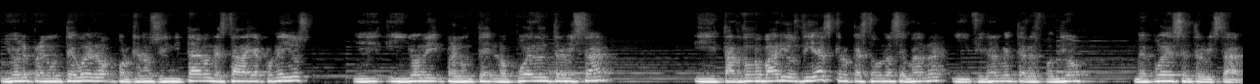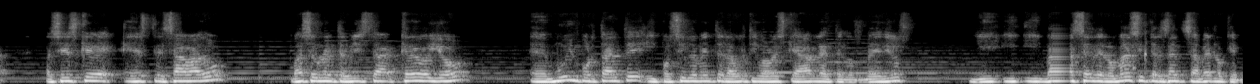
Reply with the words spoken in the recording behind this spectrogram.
Yo le pregunté, bueno, porque nos invitaron a estar allá con ellos, y, y yo pregunté, ¿lo puedo entrevistar? Y tardó varios días, creo que hasta una semana, y finalmente respondió, me puedes entrevistar. Así es que este sábado va a ser una entrevista, creo yo, eh, muy importante y posiblemente la última vez que habla ante los medios. Y, y- y va a ser de lo más interesante saber lo que,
